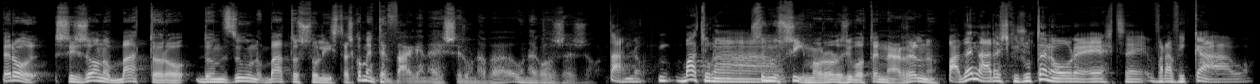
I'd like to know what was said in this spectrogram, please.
Però si sono battoro donzuno, batto solista, come te vagano a essere una, una cosa sola? Tanno, batto una... Sono simoro, lo si può tenere, no? Pa denare su tenore è vravicavo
